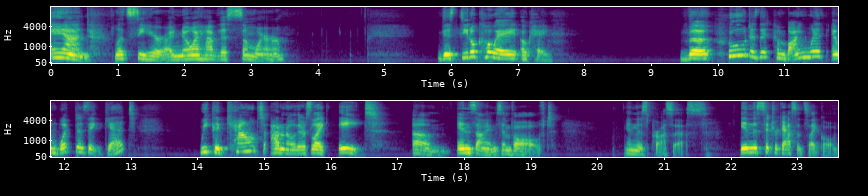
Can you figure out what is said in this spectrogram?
And let's see here. I know I have this somewhere. The acetyl-CoA, okay. The who does it combine with and what does it get? We could count, I don't know, there's like eight um, enzymes involved in this process, in the citric acid cycle,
